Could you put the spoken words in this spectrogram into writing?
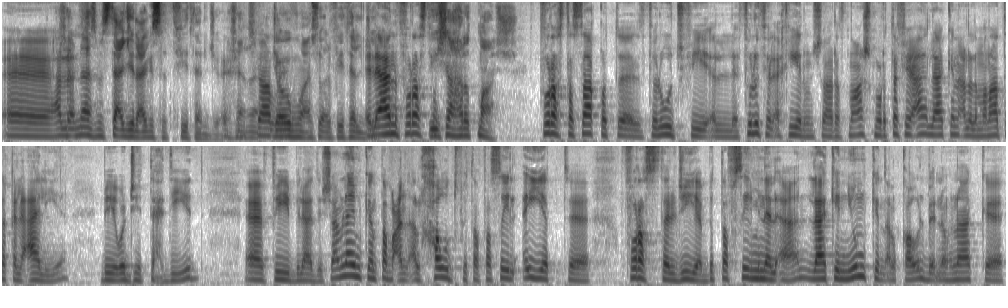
آه هلا. الناس مستعجلة على قصة في ثلج عشان جاوبهم على سؤال في ثلج الآن فرص في شهر 12 فرص تساقط الثلوج في الثلث الأخير من شهر 12 مرتفعة لكن على المناطق العالية بوجه التحديد آه، في بلاد الشام. لا يمكن طبعا الخوض في تفاصيل أي فرص ثلجية بالتفصيل من الآن لكن يمكن القول بأن هناك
